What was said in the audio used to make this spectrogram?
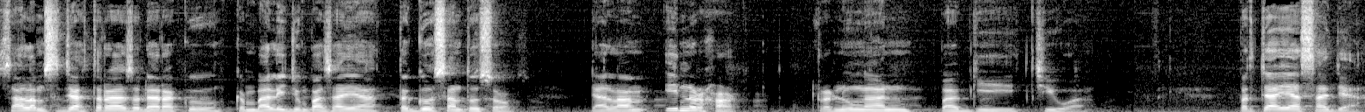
Salam sejahtera saudaraku, kembali jumpa saya Teguh Santoso dalam Inner Heart, Renungan bagi Jiwa. Percaya saja.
